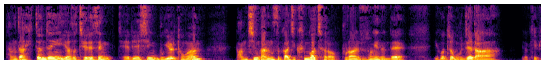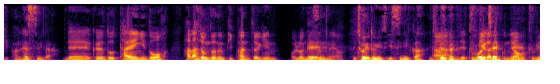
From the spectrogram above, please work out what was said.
당장 핵전쟁에 이어서 재래식, 재래식 무기를 통한 남침 가능성까지 큰 것처럼 불안을 조성했는데 이것도 문제다. 이렇게 비판을 했습니다. 네. 그래도 다행히도 하나 정도는 비판적인 언론이 있었네요. 저희도 있, 으니까 아, 이제 두 개가 됐군요. 네, 두 개.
